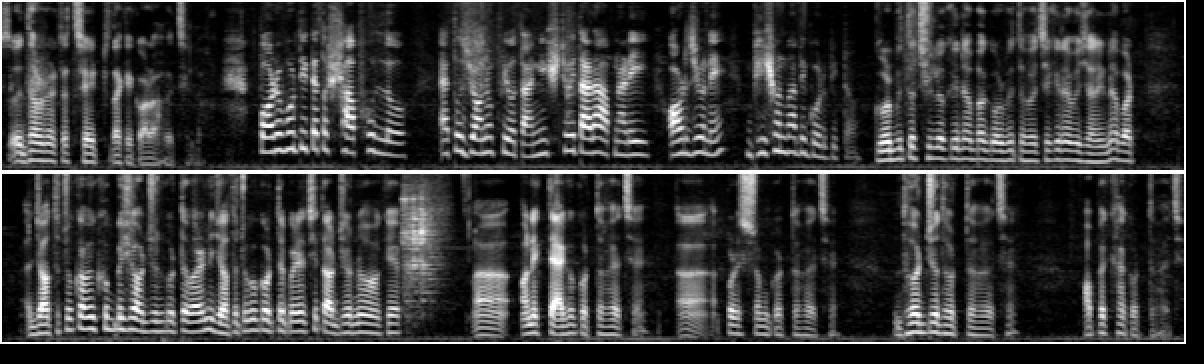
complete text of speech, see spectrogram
সো এই ধরনের একটা থ্রেট তাকে করা হয়েছিল। পরবর্তীতে এত সাফল্য এত জনপ্রিয়তা নিশ্চয়ই তারা আপনার এই অর্জনে ভীষণভাবে গর্বিত। গর্বিত ছিল কিনা বা গর্বিত হয়েছে কিনা আমি জানি না বাট যতটুকু আমি খুব বেশি অর্জন করতে পারিনি যতটুকু করতে পেরেছি তার জন্য আমাকে অনেক ত্যাগও করতে হয়েছে পরিশ্রম করতে হয়েছে। ধৈর্য ধরতে হয়েছে অপেক্ষা করতে হয়েছে।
